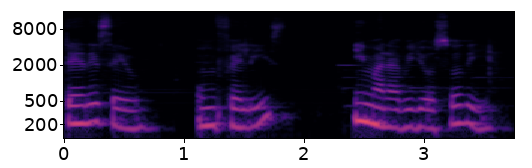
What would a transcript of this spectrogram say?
Te deseo un feliz y maravilloso día.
